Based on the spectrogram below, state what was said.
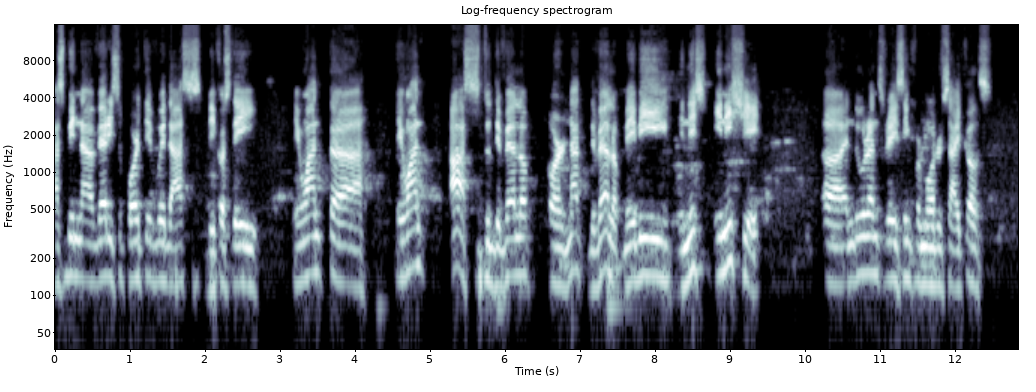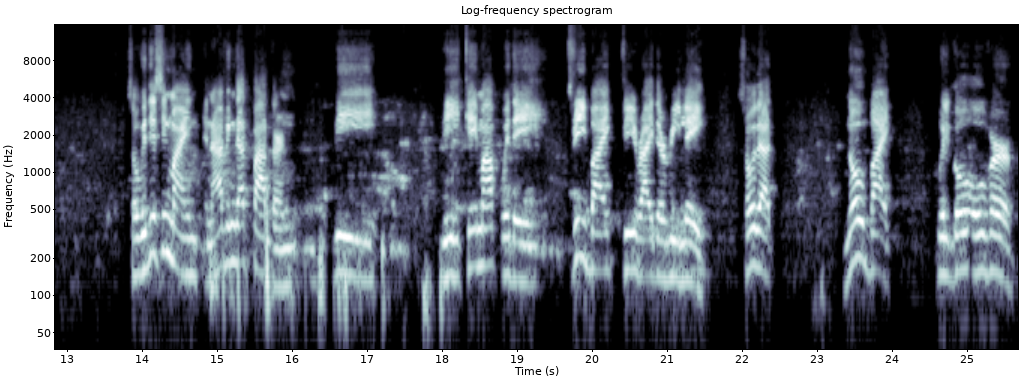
has been uh, very supportive with us because they they want uh, they want us to develop or not develop, maybe init- initiate uh, endurance racing for motorcycles. So with this in mind and having that pattern, we we came up with a three bike, three rider relay so that no bike will go over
